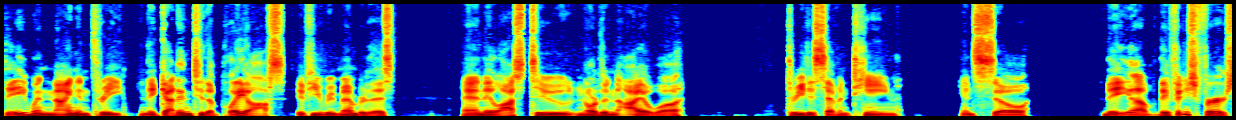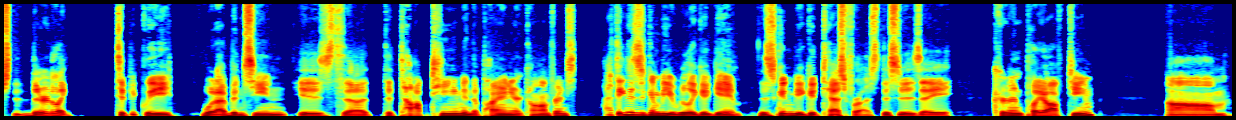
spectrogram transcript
they went nine and three, and they got into the playoffs. If you remember this, and they lost to Northern Iowa three to seventeen, and so they uh, they finished first. They're like typically what I've been seeing is the the top team in the Pioneer Conference. I think this is going to be a really good game. This is going to be a good test for us. This is a current playoff team. Um,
